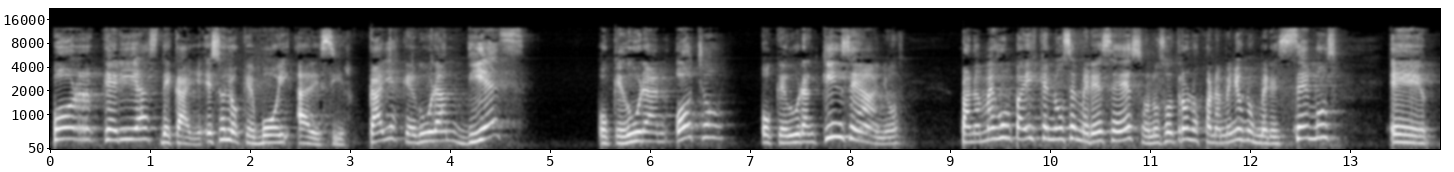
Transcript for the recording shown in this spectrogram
porquerías de calle. Eso es lo que voy a decir. Calles que duran 10 o que duran 8 o que duran 15 años. Panamá es un país que no se merece eso. Nosotros los panameños nos merecemos eh,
